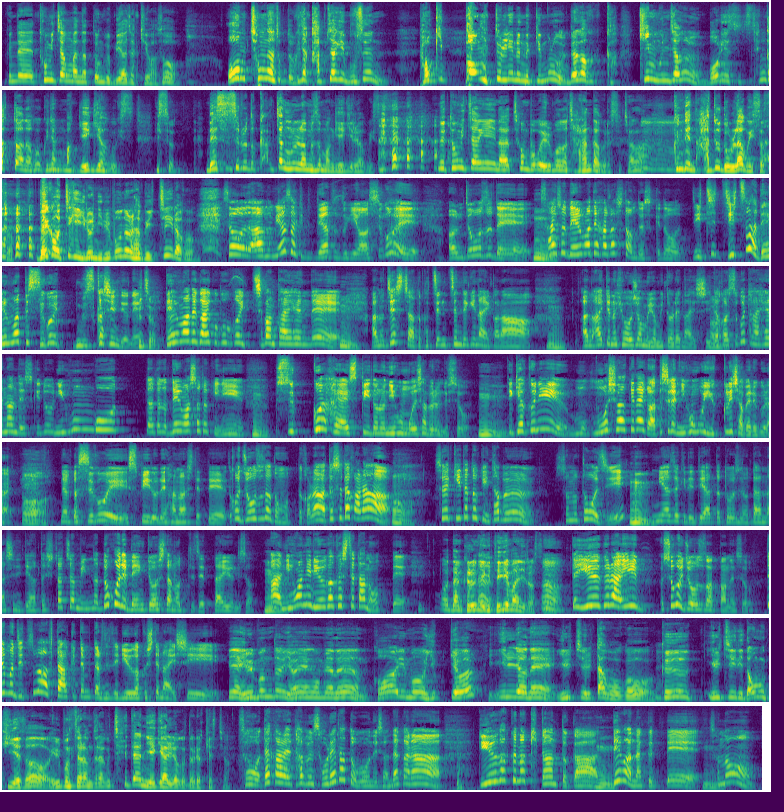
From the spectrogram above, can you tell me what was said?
근데 토미짱 만났던 그 미야자키 와서 엄청난 속도로 그냥 갑자기 무슨 벽이 뻥 뚫리는 느낌으로 내가 그 가- 긴 문장을 머리에 생각도 안 하고 그냥 막 얘기하고 있, 있어. 내 스스로도 깜짝 놀라면서 막 얘기를 하고 있어. 근데 토미짱이 나 처음 보고 일본어 잘한다 그랬었잖아. 응, 응. 근데 나도 놀라고 있었어. 내가 어떻게 이런 일본어를 하고 있지라고. そうあの宮崎と出会った時はすごいあの上手で、うん最初電話で話したんですけどいち実は電話ってすごい難しいんだよね 그쵸 電話で外国語が一番大変で、うんあのジェスチャーとか全然できないから、 응. あの相手の表情も読み取れないしうんだからすごい大変なんですけど、日本語だ だから電話した時に、うんすっごい速いスピードの日本語で喋るんですよ。 응. で逆にも申し訳ないから私が日本語ゆっくり喋るぐらい。 어. なんかすごいスピードで話してて、これ上手だと思ったから、私だから、 어. それ聞いた時に多分、その当時、うん宮崎で出会った当時の旦那氏に出会った人たちはみんなどこで勉強したのって絶対言うんですよ。うんあ、日本に留学してたのって。 어, 난 그런 얘기 응. 되게 많이 うん。 들었어요. っていうぐらい、すごい上手だったんですよ。 でも実は蓋開けてみたら全然留学してないし、 그냥 일본도 여행 오면은 거의 뭐 6개월? 1년에 일주일 딱 오고 그 일주일이 너무 귀해서 일본 사람들하고 최대한 얘기하려고 노력했죠. そう、だからね、多分それだと思うんですよ。だから、留学の期間とかうんではなくて、うんその、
